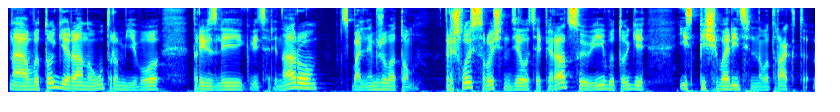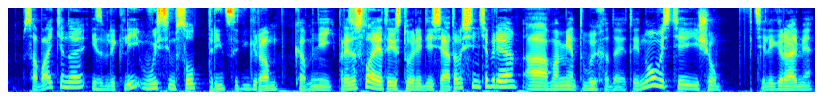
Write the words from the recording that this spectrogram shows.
а в итоге рано утром его привезли к ветеринару с больным животом. Пришлось срочно делать операцию, и в итоге из пищеварительного тракта Собакина извлекли 830 грамм камней. Произошла эта история 10 сентября, а в момент выхода этой новости еще Телеграме.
